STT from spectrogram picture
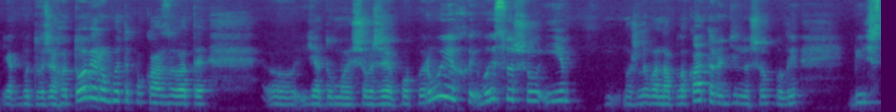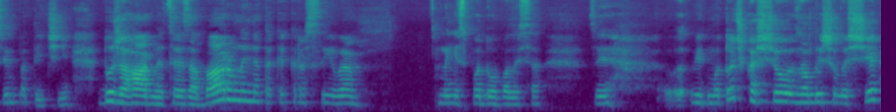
як буду вже готові роботи показувати, е, я думаю, що вже поперу їх, висушу і, можливо, на плакатор одіну, щоб були більш симпатичні. Дуже гарне це забарвлення, таке красиве. Мені сподобалося. Це від моточка, що залишилось ще,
